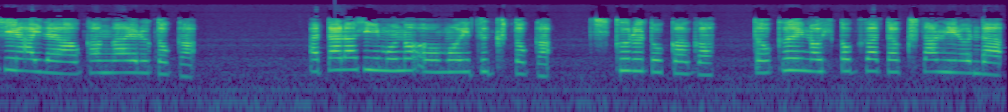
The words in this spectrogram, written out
新しいアイデアを考えるとか、新しいものを思いつくとか、作るとかが得意の人がたくさんいるんだ。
